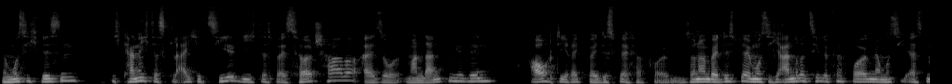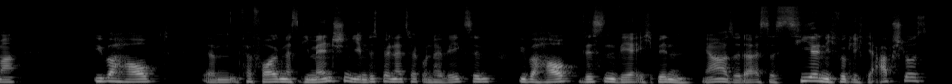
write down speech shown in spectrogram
dann muss ich wissen, ich kann nicht das gleiche Ziel, wie ich das bei Search habe, also Mandantengewinn, auch direkt bei Display verfolgen, sondern bei Display muss ich andere Ziele verfolgen. Da muss ich erstmal überhaupt ähm, verfolgen, dass die Menschen, die im Display-Netzwerk unterwegs sind, überhaupt wissen, wer ich bin. Ja, also da ist das Ziel nicht wirklich der Abschluss,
